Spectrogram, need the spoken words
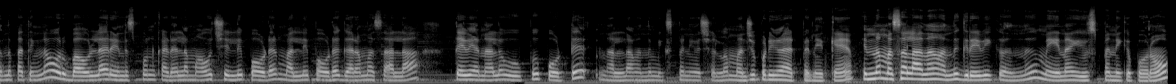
வந்து பார்த்திங்கன்னா ஒரு பவுலில் ரெண்டு ஸ்பூன் கடலை மாவு சில்லி பவுடர் மல்லி பவுடர் கரம் மசாலா தேவையான அளவு உப்பு போட்டு நல்லா வந்து மிக்ஸ் பண்ணி வச்சிடலாம். மஞ்சள் பொடியும் ஆட் பண்ணியிருக்கேன். இந்த மசாலா தான் வந்து கிரேவிக்கு வந்து மெயினாக யூஸ் பண்ணிக்க போகிறோம்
